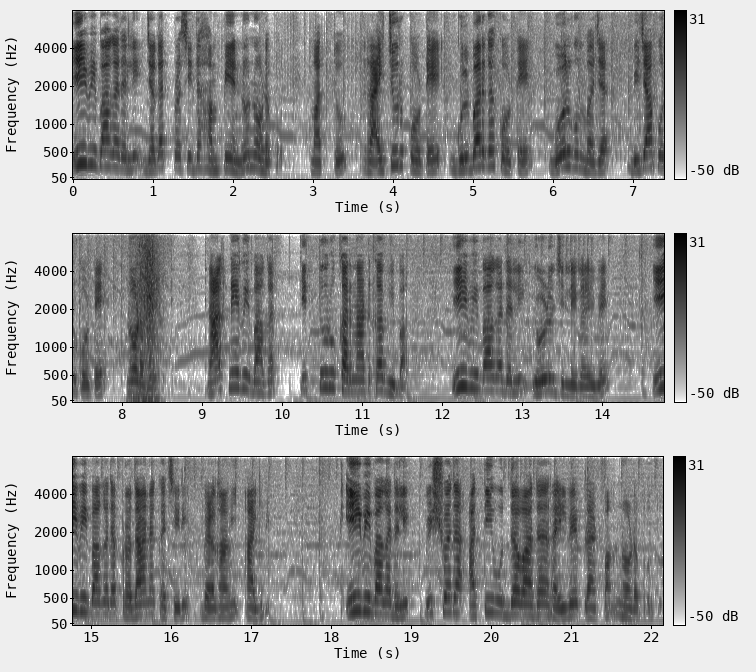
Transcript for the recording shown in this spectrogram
ಈ ವಿಭಾಗದಲ್ಲಿ ಜಗತ್ಪ್ರಸಿದ್ಧ ಹಂಪಿಯನ್ನು ನೋಡಬಹುದು. ಮತ್ತು ರಾಯಚೂರು ಕೋಟೆ, ಗುಲ್ಬರ್ಗ ಕೋಟೆ, ಗೋಲ್ಗುಂಬಜ, ಬಿಜಾಪುರ ಕೋಟೆ ನೋಡಬಹುದು. ನಾಲ್ಕನೇ ವಿಭಾಗ ಕಿತ್ತೂರು ಕರ್ನಾಟಕ ವಿಭಾಗ. ಈ ವಿಭಾಗದಲ್ಲಿ ಏಳು ಜಿಲ್ಲೆಗಳಿವೆ. ಈ ವಿಭಾಗದ ಪ್ರಧಾನ ಕಚೇರಿ ಬೆಳಗಾವಿ ಆಗಿದೆ. ಈ ವಿಭಾಗದಲ್ಲಿ ವಿಶ್ವದ ಅತಿ ಉದ್ದವಾದ ರೈಲ್ವೆ ಪ್ಲಾಟ್ಫಾರ್ಮ್ ನೋಡಬಹುದು.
